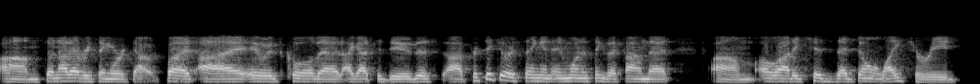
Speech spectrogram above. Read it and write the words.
Um, so not everything worked out, but uh, it was cool that I got to do this uh, particular thing. And, and, one of the things I found that um, a lot of kids that don't like to read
